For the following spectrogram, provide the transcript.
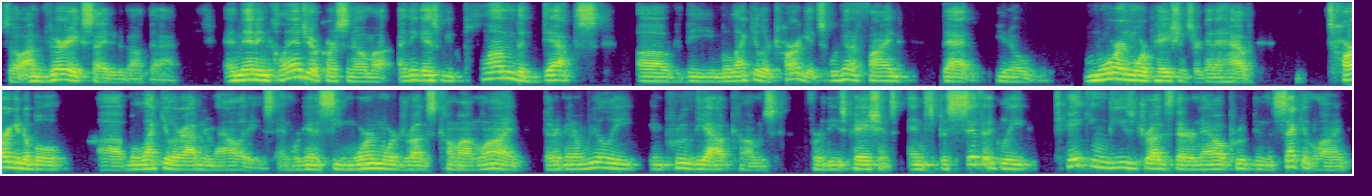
so i'm very excited about that and then in cholangiocarcinoma i think as we plumb the depths of the molecular targets we're going to find that you know more and more patients are going to have targetable uh, molecular abnormalities. And we're going to see more and more drugs come online that are going to really improve the outcomes for these patients. And specifically, taking these drugs that are now approved in the second line,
